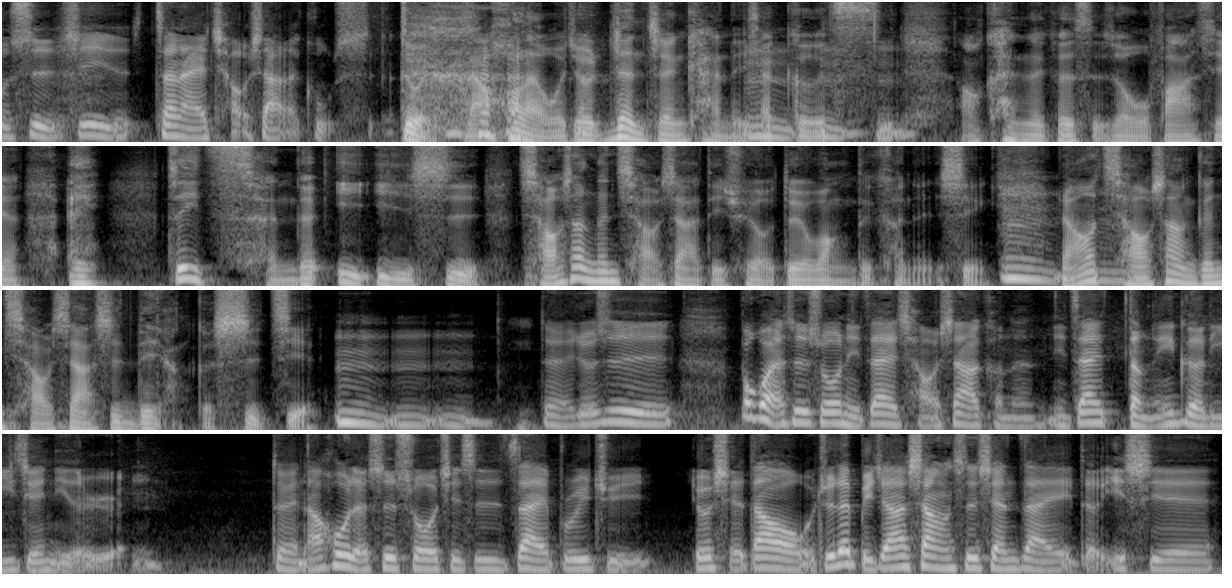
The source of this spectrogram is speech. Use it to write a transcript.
不是，是站在桥下的故事。对，然后后来我就认真看了一下歌词，嗯嗯嗯、然后看这歌词之后，我发现，哎，这一层的意义是，桥上跟桥下的确有对望的可能性。嗯，然后桥上跟桥下是两个世界。嗯嗯嗯，对，就是不管是说你在桥下，可能你在等一个理解你的人。对，然后或者是说，其实，在 Bridge 有写到，我觉得比较像是现在的一些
